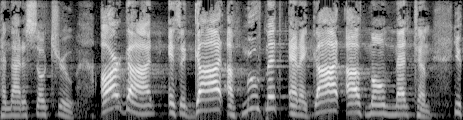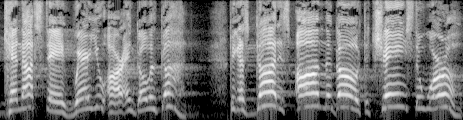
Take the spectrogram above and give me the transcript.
And that is so true. Our God is a God of movement and a God of momentum. You cannot stay where you are and go with God. Because God is on the go to change the world.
